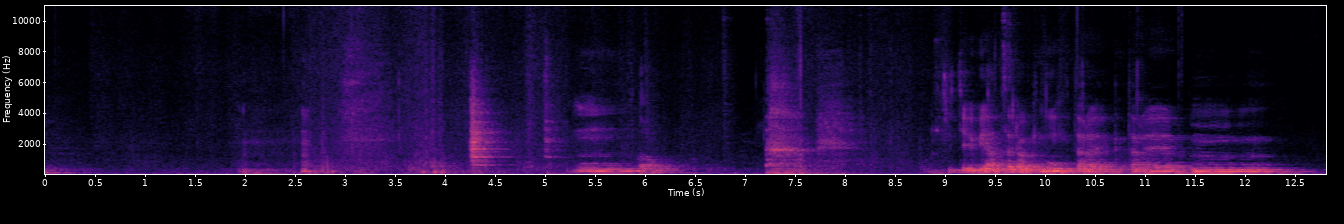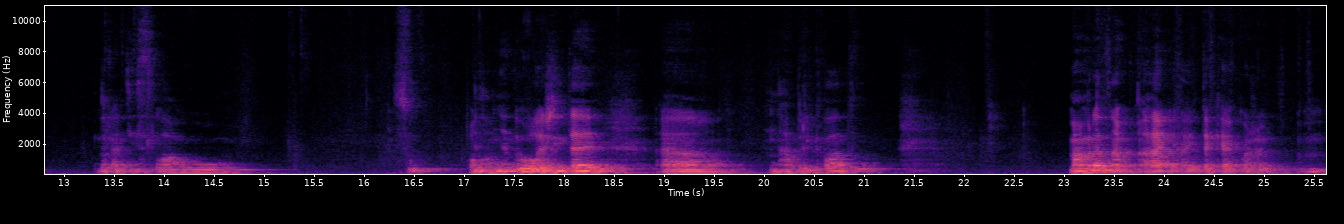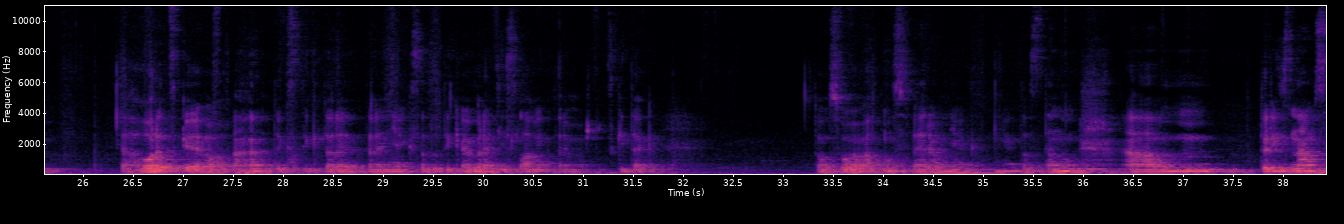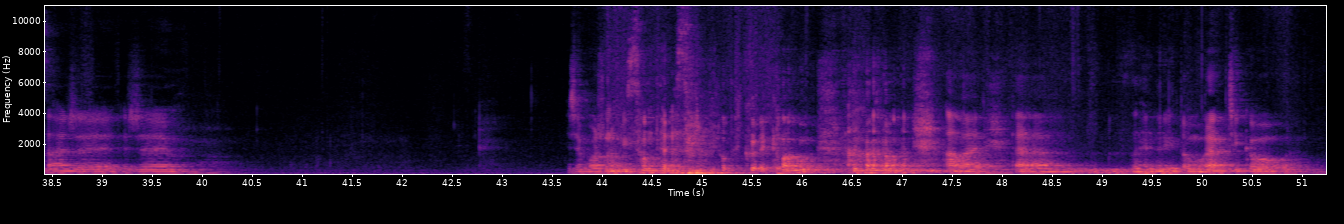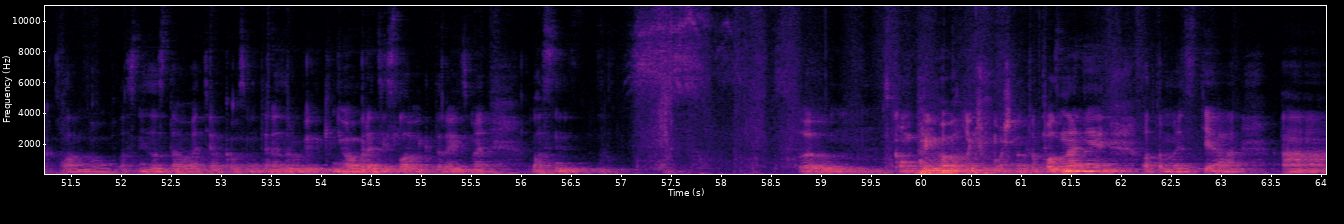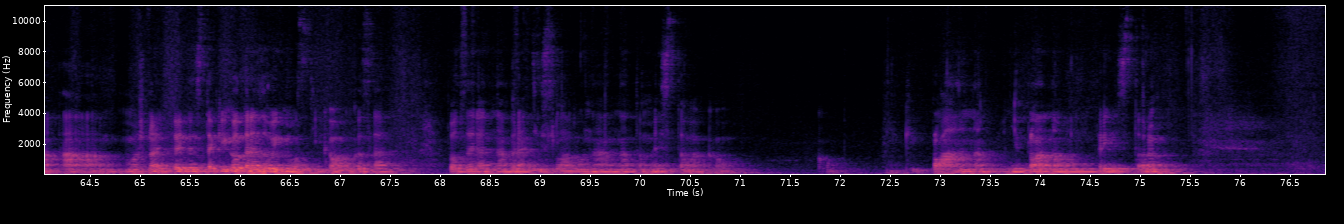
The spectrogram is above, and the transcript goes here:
No, určite viacero kníh, ktoré, ktoré mm, Bratislavu sú podľa mňa dôležité. Uh, napríklad mám rád aj, aj také akože mm, horeckého texty, ktoré, ktoré nejak sa dotýkajú Bratislavy, ktoré ma vždycky tak tou svojou atmosférou nejak, nejak dostanú. A um, priznám sa, že, že že možno by som teraz urobil takú reklamu, ale, ale uh, s Henrietou Moravčíkovou, hlavnou vlastne zastavovateľkou, sme teraz robili knihu o Bratislave, ktorej sme vlastne skomprimovali možno to poznanie o tom meste a, a, a možno je to jeden z takých odrazových mostíkov, ako sa pozerať na Bratislavu, na, na to mesto ako, ako nejaký plán a neplánovaný priestor.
